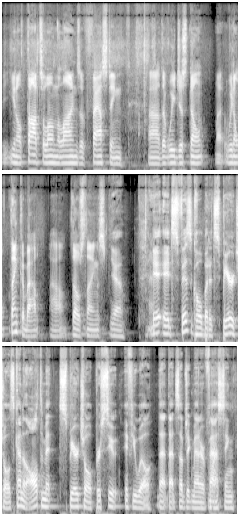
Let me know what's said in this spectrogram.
you know, thoughts along the lines of fasting uh, that we just don't uh, we don't think about uh, those things. Yeah. It, it's physical, but it's spiritual. It's kind of the ultimate spiritual pursuit, if you will. That that subject matter of fasting,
